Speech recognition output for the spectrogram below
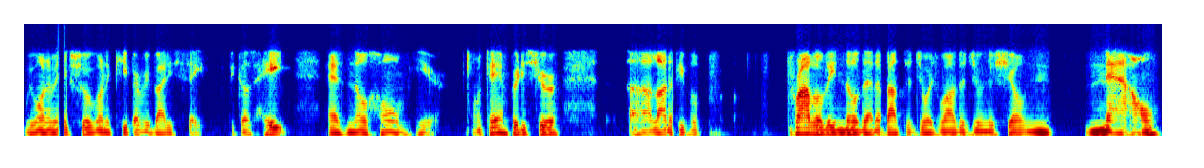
we want to make sure we want to keep everybody safe because hate has no home here. Okay, I'm pretty sure uh, a lot of people probably know that about the George Wilder Jr. show n- now.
